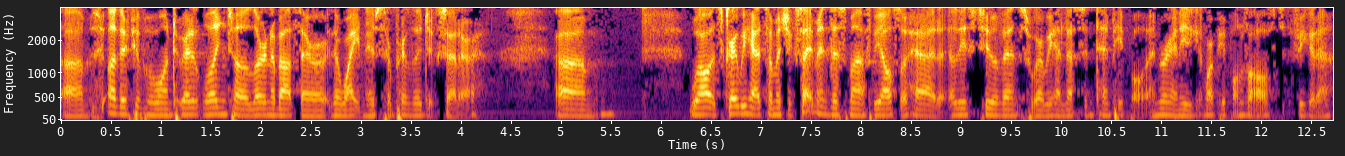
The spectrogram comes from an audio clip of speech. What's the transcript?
um, other people who want to, willing to learn about their, their whiteness, their privilege, etc. Um, well, it's great we had so much excitement this month. We also had at least two events where we had less than 10 people, and we're going to need to get more people involved if we're going to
